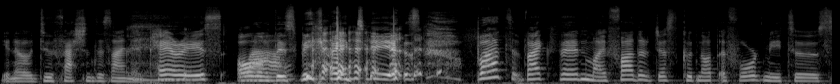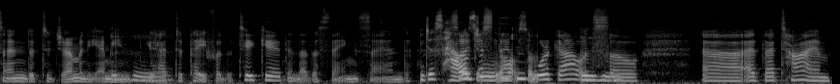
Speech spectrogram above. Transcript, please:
you know, do fashion design in Paris. All Wow. of these big ideas. But back then, my father just could not afford me to send it to Germany. I mean, you had to pay for the ticket and other things, and Just so it just didn't also. work out. So uh, at that time,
